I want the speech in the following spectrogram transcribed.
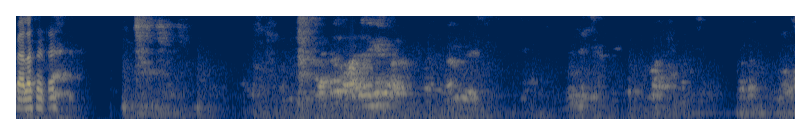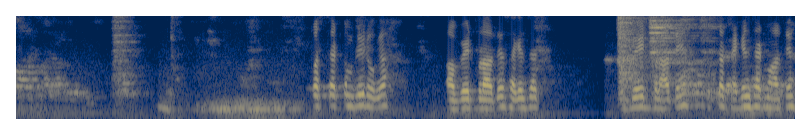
पहला सेट है। फ़र्स्ट सेट कंप्लीट हो गया। अब वेट बढ़ाते हैं। सेकंड सेट वेट बढ़ाते हैं उसका सेकंड सेट मारते हैं।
